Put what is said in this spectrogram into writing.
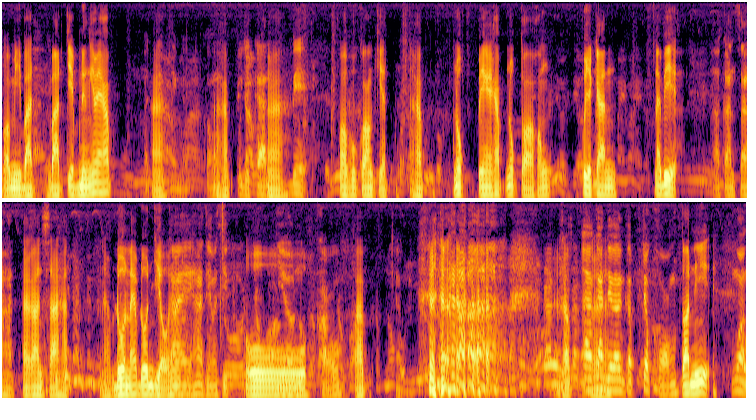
ก็มีบาดบาดเจ็บหนึ่งใช่ไหมครับอ่าของนะครับผู้จัดการอ่าเบ้ พ่อผู้กองเกียรตินะครับ นกเป็นไงครับ นกต่อของผู้จัดการนาเบ้อาการสาหัสอาการสาหัสนะครับโดนอะไรครับโดนเหยี่ยวใช่ไหมตายห้าสิบสิบโอ้เยี่ยวนกเขาครับครับอาการเดียวกันกับเจ้าของตอนนี้ ง่วง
